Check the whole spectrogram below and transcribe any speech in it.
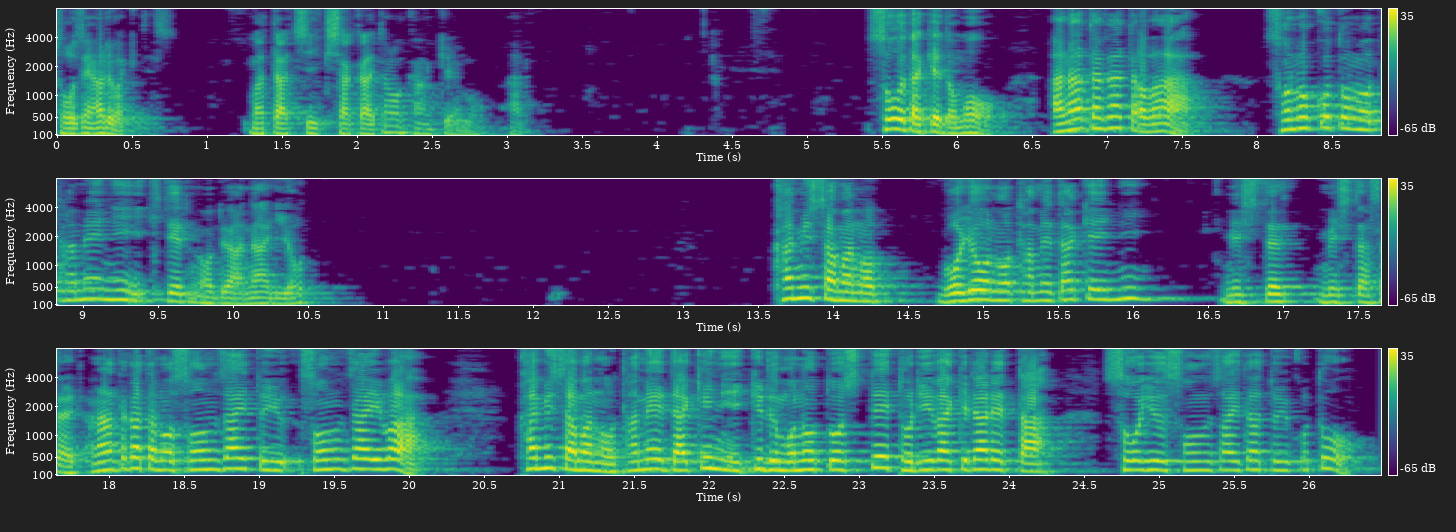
当然あるわけです。また地域社会との関係もある。そうだけども、あなた方は、そのことのために生きているのではないよ。神様の御用のためだけに召し召し出された。あなた方の存在という存在は、神様のためだけに生きるものとして取り分けられた、そういう存在だということを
